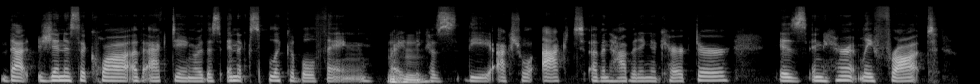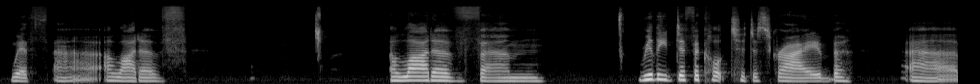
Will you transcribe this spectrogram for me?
that je ne sais quoi of acting or this inexplicable thing, right? Mm-hmm. Because the actual act of inhabiting a character is inherently fraught with uh, a lot of a lot of um, really difficult to describe uh,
